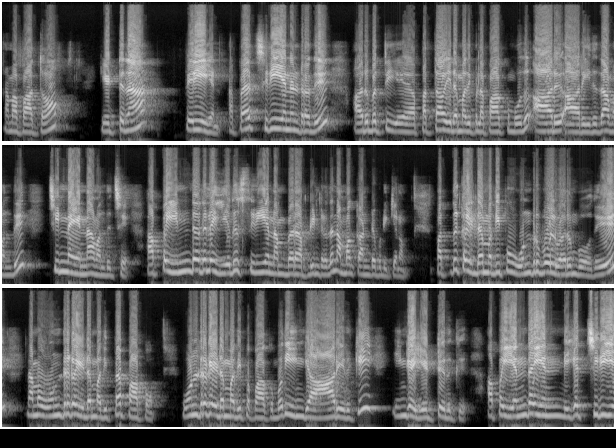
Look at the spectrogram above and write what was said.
நம்ம பார்த்தோம். எட்டு தான் பெரிய எண். அப்ப சிறிய எண்ன்றது அறுபத்தி பத்தாவது இட மதிப்புல பார்க்கும்போது ஆறு ஆறு இதுதான் வந்து சின்ன எண்ணா வந்துச்சு. அப்ப இந்த இதுல எது சிறிய நம்பர் அப்படின்றத நம்ம கண்டுபிடிக்கணும். பத்துக்கள் இடமதிப்பு ஒன்று போல் வரும்போது நம்ம ஒன்றுகள் இடமதிப்பை பார்ப்போம். ஒன்றுகள் இடமதிப்பை பார்க்கும்போது இங்க ஆறு இருக்கு இங்க எட்டு இருக்கு. அப்ப எந்த எண்? மிகச்சிறிய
